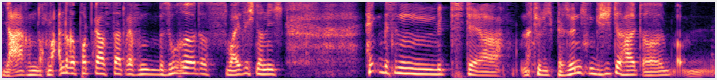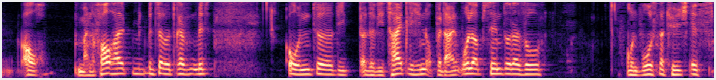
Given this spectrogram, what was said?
Jahren noch mal andere Podcaster-Treffen besuche. Das weiß ich noch nicht. Hängt ein bisschen mit der natürlich persönlichen Geschichte halt äh, auch meine Frau halt mit, mit so Treffen mit und äh, die, also die zeitlichen, ob wir da im Urlaub sind oder so. Und wo es natürlich ist,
